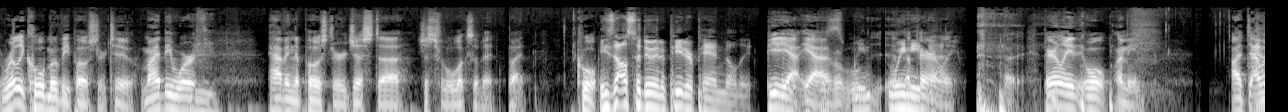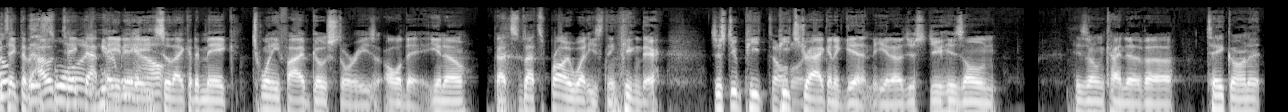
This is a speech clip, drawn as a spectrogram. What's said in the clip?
Really cool movie poster too. Might be worth Mm. having the poster just uh, just for the looks of it. But cool. He's also doing a Peter Pan movie. Yeah, yeah. We- we need apparently, Uh, apparently. Well, I mean, I, I, would take the I would take that payday so that I could make twenty five ghost stories all day. You know, that's that's probably what he's thinking there. Just do Pete Totally. Pete's Dragon again. You know, just do his own his own kind of uh, take on it.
